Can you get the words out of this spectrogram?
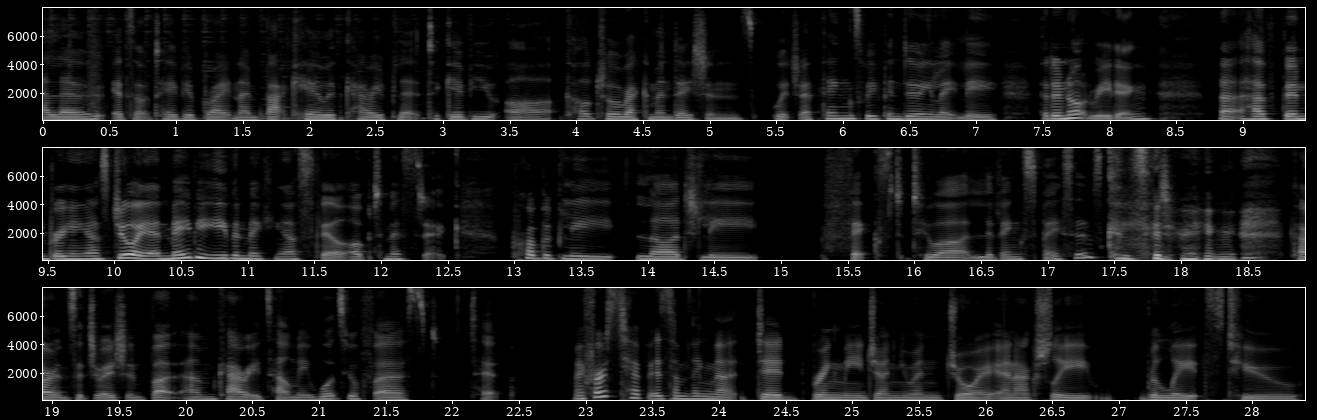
Hello, it's Octavia Bright, and I'm back here with Carrie Plitt to give you our cultural recommendations, which are things we've been doing lately that are not reading, that have been bringing us joy and maybe even making us feel optimistic. Probably largely fixed to our living spaces, considering current situation. But um, Carrie, tell me, what's your first tip? My first tip is something that did bring me genuine joy and actually relates to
